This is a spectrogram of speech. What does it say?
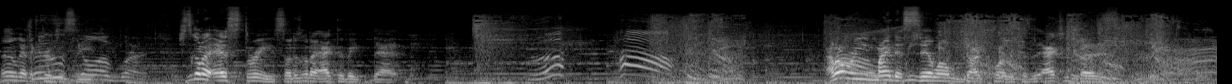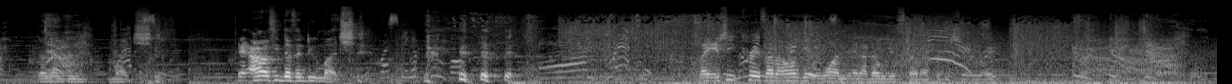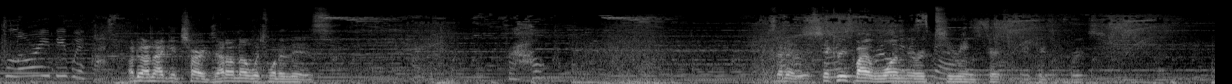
Oh, we got the Prove seed. your worth. She's gonna S3, so this is gonna activate that. Uh! I don't really mind the seal on Dark Corvus because it actually does doesn't do much. It honestly doesn't do much. Like if she crits, I don't get one and I don't get stunned. I'm pretty sure, right? Glory be with us. Or do I not get charged? I don't know which one it is. For hope. Said it, it decreased by one or two in case, in case of crits.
